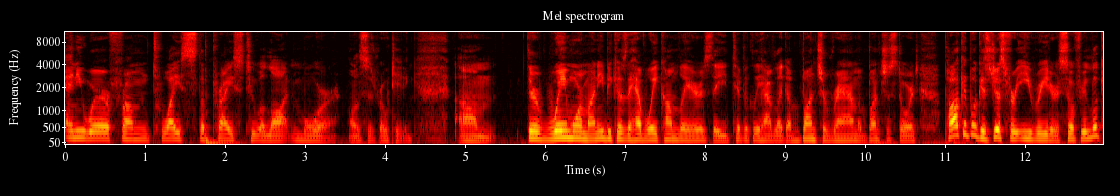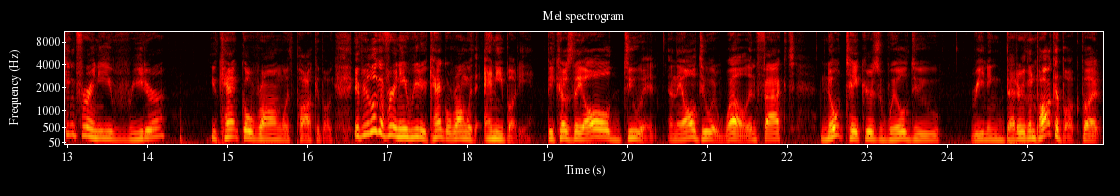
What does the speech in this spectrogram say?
anywhere from twice the price to a lot more. Oh, this is rotating. Um, they're way more money because they have Wacom layers. They typically have like a bunch of RAM, a bunch of storage. Pocketbook is just for e-readers. So if you're looking for an e-reader, you can't go wrong with Pocketbook. If you're looking for an e-reader, you can't go wrong with anybody because they all do it and they all do it well. In fact, note takers will do reading better than Pocketbook, but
